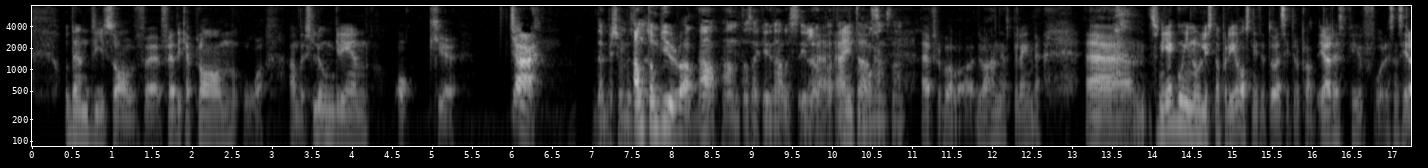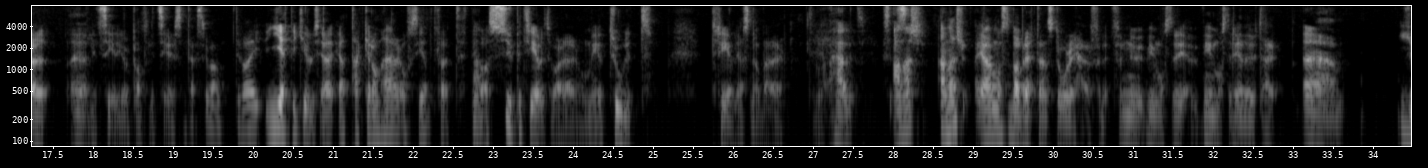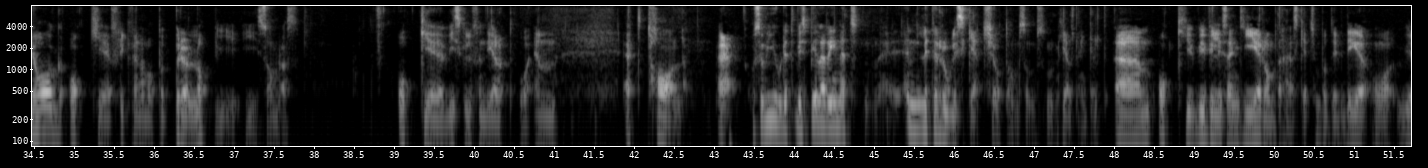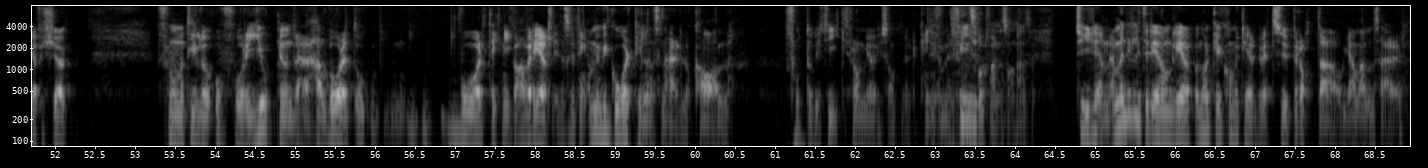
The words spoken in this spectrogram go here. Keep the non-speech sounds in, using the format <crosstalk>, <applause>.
Och den drivs av eh, Fredrik Kaplan och Anders Lundgren och eh, ja, Den personen som... Anton Bjurvall. Ja, han tar säkert inte alls illa upp att han inte alls. många hans namn. För det var, det var han jag spelade in med. Eh, så ni kan gå in och lyssna på det avsnittet då jag sitter och pratar. Jag får recensera lite serier och prata lite serier och sånt där. Så det var, det var jättekul. Så jag, jag tackar dem här officiellt för att det Ja. var supertrevligt att vara där. Och med otroligt trevliga snubbar. Härligt. Annars? Annars, jag måste bara berätta en story här. För, för nu, vi måste, vi måste reda ut det här. Uh, jag och eh, flickvännen var på ett bröllop i, i somras. Och uh, vi skulle fundera på en, ett tal. Uh, och så vi, gjorde ett, vi spelade in ett, en liten rolig sketch åt dem, som, som helt enkelt. Ehm, och vi ville sen ge dem den här sketchen på DVD. Och vi har försökt från och till att att få det gjort nu under det här halvåret. Och vår teknik har havererat lite, så vi tänkte att men vi går till en sån här lokal fotobutik, för de gör ju sånt nu. Du kan en Det finns fortfarande sådana. Alltså. Tydligen. Ja, men det är lite det de lever på. De kan ju konvertera, du vet, Super 8 och gammal så här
